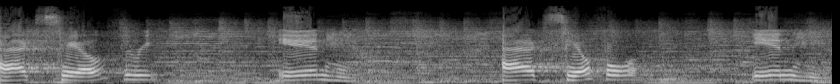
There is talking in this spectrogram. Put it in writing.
Exhale, three. Inhale. Exhale, four. Inhale.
